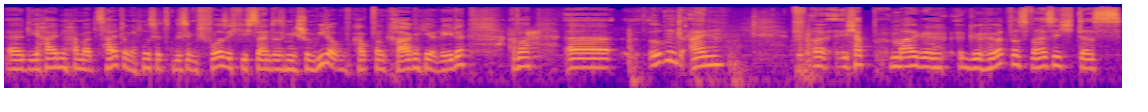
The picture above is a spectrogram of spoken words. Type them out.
äh, die Heidenheimer Zeitung. Ich muss jetzt ein bisschen vorsichtig sein, dass ich mich schon wieder um Kopf und Kragen hier rede. Aber äh, irgendein, ich habe mal ge gehört, was weiß ich, dass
